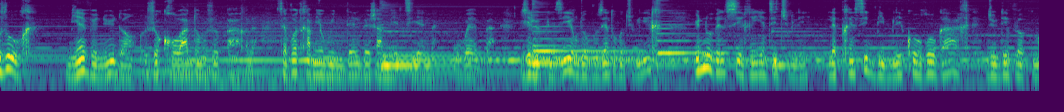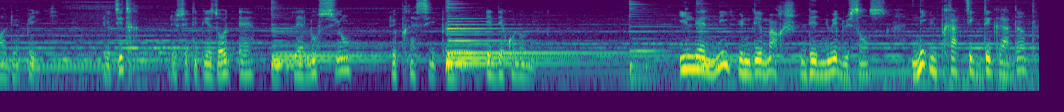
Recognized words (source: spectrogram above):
Bonjour, bienvenue dans Je crois donc je parle. C'est votre ami Windel Benjamin Etienne Webb. J'ai le plaisir de vous introduire une nouvelle série intitulée Les principes bibliques au regard du développement d'un pays. Le titre de cet épisode est Les notions de principe et d'économie. Il n'est ni une démarche dénuée du sens, ni une pratique dégradante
